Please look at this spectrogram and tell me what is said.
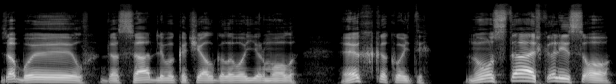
«Забыл», — досадливо качал головой Ермола. «Эх, какой ты! Ну, ставь колесо!»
